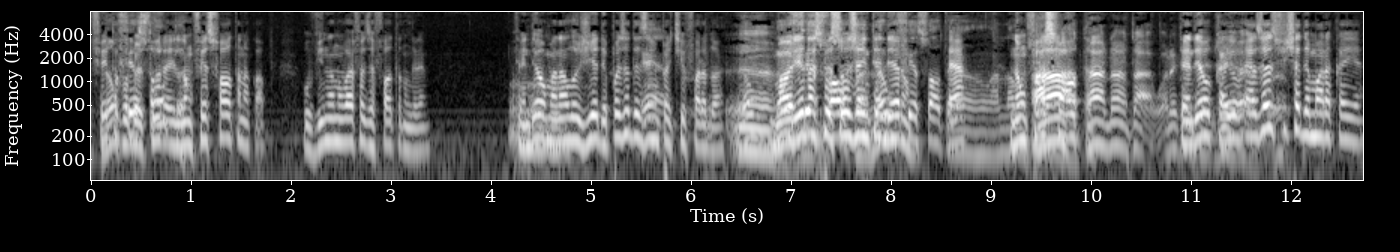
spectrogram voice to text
feito Não a cobertura. Ele não fez falta na Copa. O Vina não vai fazer falta no Grêmio. Entendeu? Uma analogia. Depois eu desenho É. pra ti fora do ar. Não- a não maioria das pessoas falta, já entenderam. Não fez falta. É. não, Não, não- faz Ah, falta. Tá, não, tá. Que Entendeu? entendi. Caiu. É, Às vezes ficha demora a cair.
